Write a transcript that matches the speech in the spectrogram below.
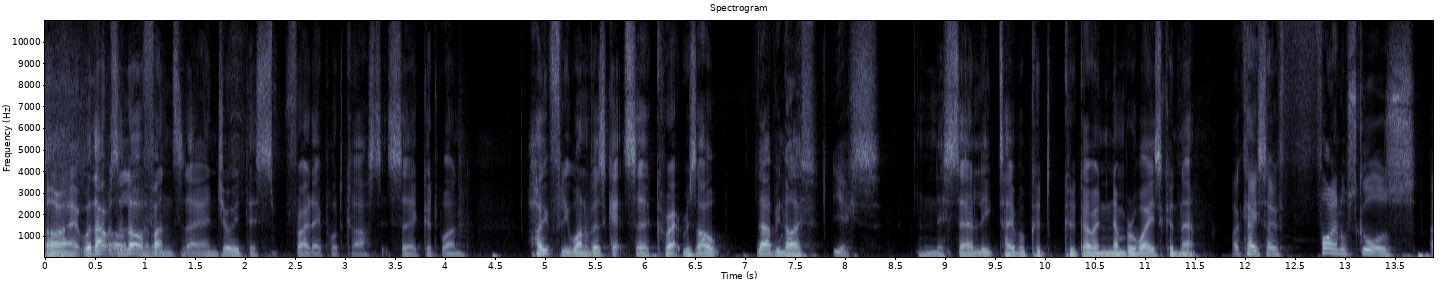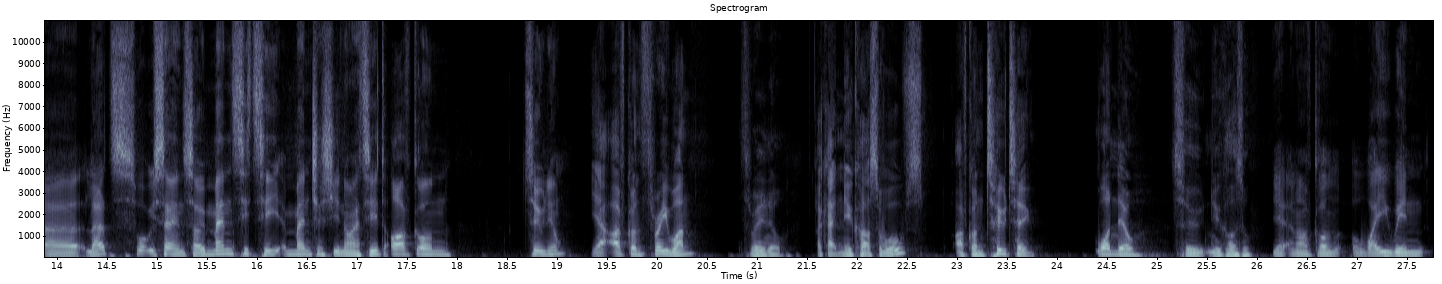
All right. Well, that was a Oh, lot of fun today. I enjoyed this Friday podcast. It's a good one. Hopefully, one of us gets a correct result. That'd be nice. yes. And this uh, league table could could go any number of ways, couldn't it? Okay, so final scores, uh, lads. What we saying? So Man City and Manchester United. I've gone 2 0. Yeah, I've gone 3 1. 3 0. Okay, Newcastle Wolves. I've gone 2 2. 1 0 to Newcastle. Yeah, and I've gone away win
